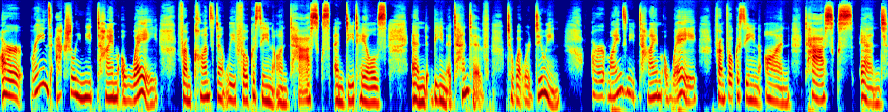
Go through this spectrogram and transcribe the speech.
our brains actually need time away from constantly focusing on tasks and details and being attentive to what we're doing. Our minds need time away from focusing on tasks and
